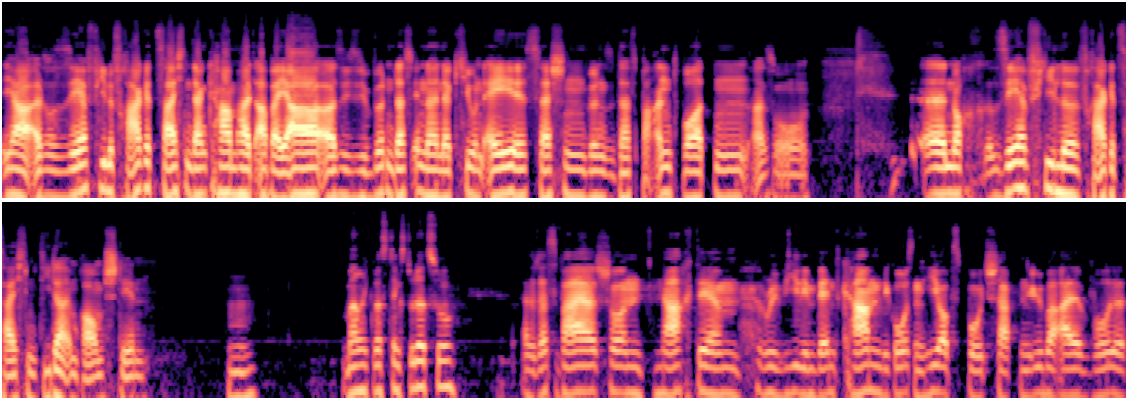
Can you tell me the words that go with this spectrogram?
Ja, also sehr viele Fragezeichen. Dann kam halt aber ja, also sie würden das in einer QA-Session, würden sie das beantworten. Also äh, noch sehr viele Fragezeichen, die da im Raum stehen. Hm. Marek, was denkst du dazu? Also das war ja schon nach dem Reveal-Event kamen die großen Hiobs-Botschaften. Überall wurde,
